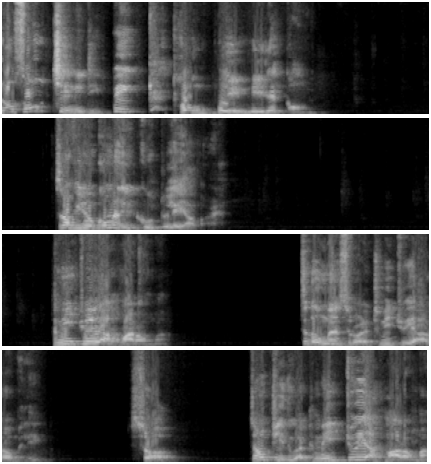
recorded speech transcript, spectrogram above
နောက်ဆုံးအခြေအနေဒီပိတ်ကတ်ထုံပွေနေတဲ့ကောင်ကျွန်တော်ဗီဒီယို comment လေးတစ်ခုတွေ့လိုက်ရပါတယ်သမင်းကျွေးရမှာတော့မှစက်တုံမန်းဆိုတော့လေသမင်းကျွေးရတော့မယ်လေဆိုတော့ ကျွန်တော်ပြည်သူကသမင်းကျွေးရမှာတော့မှ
